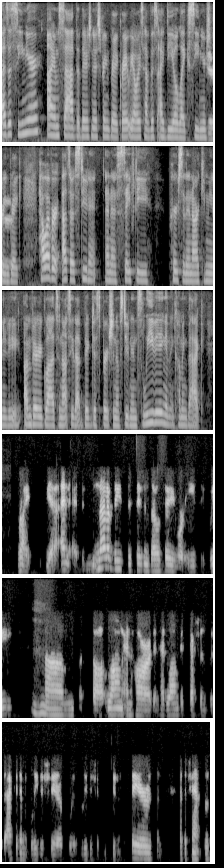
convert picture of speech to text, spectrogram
As a senior, I am sad that there's no spring break, right? We always have this ideal like senior yeah. spring break. However, as a student and a safety person in our community, I'm very glad to not see that big dispersion of students leaving and then coming back. Right yeah, and none of these decisions, I will tell you, were easy. We mm-hmm. um, thought long and hard and had long discussions with academic leadership, with leadership in student affairs, and at the chancellor's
